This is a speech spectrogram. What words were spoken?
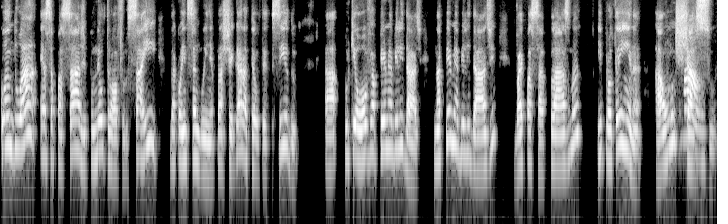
quando há essa passagem para o neutrófilo sair da corrente sanguínea para chegar até o tecido, ah, porque houve a permeabilidade. Na permeabilidade, vai passar plasma e proteína. Há um inchaço.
